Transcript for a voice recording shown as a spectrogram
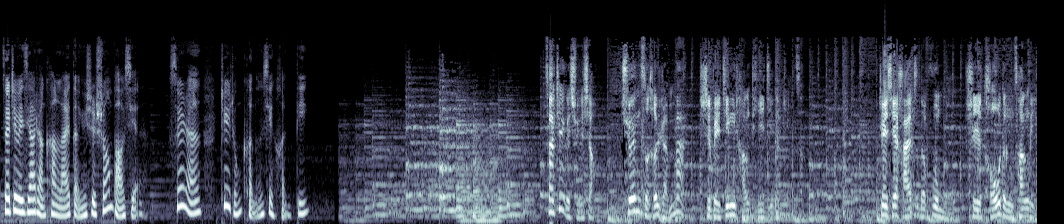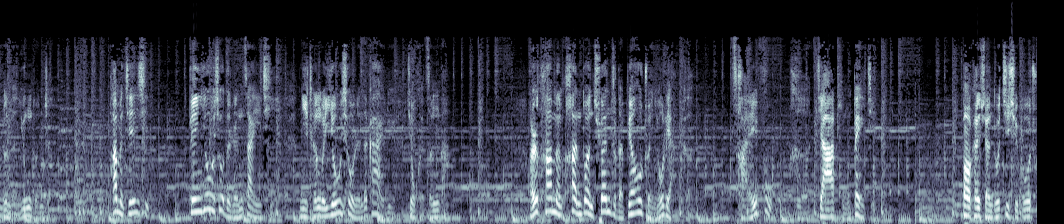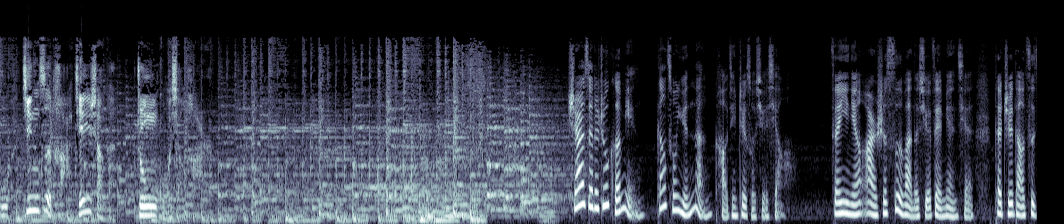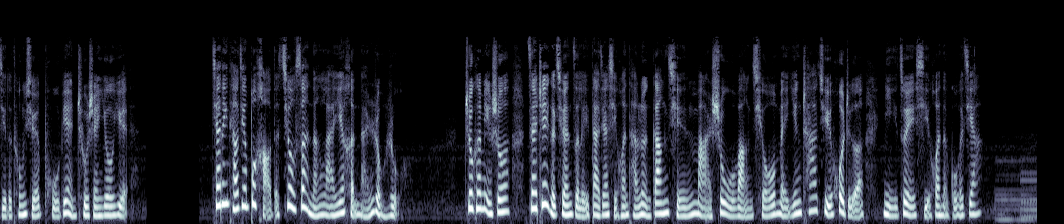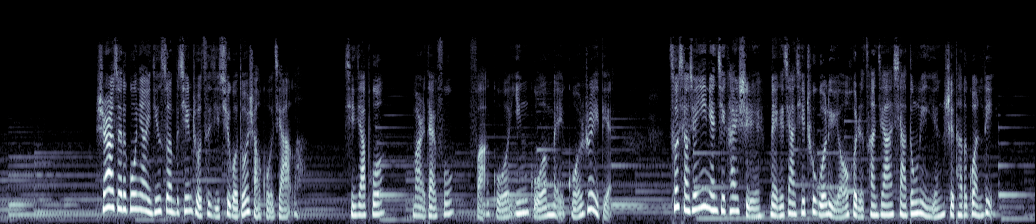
在这位家长看来，等于是双保险，虽然这种可能性很低。在这个学校，圈子和人脉是被经常提及的名字。这些孩子的父母是头等舱理论的拥趸者，他们坚信，跟优秀的人在一起，你成为优秀人的概率就会增大。而他们判断圈子的标准有两个：财富和家庭背景。报刊选读继续播出：金字塔尖上的中国小孩。十二岁的朱可敏刚从云南考进这所学校，在一年二十四万的学费面前，他知道自己的同学普遍出身优越，家庭条件不好的就算能来也很难融入。朱可敏说，在这个圈子里，大家喜欢谈论钢琴、马术、网球、美英差距，或者你最喜欢的国家。十二岁的姑娘已经算不清楚自己去过多少国家了，新加坡、马尔代夫。法国、英国、美国、瑞典，从小学一年级开始，每个假期出国旅游或者参加夏冬令营是他的惯例。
